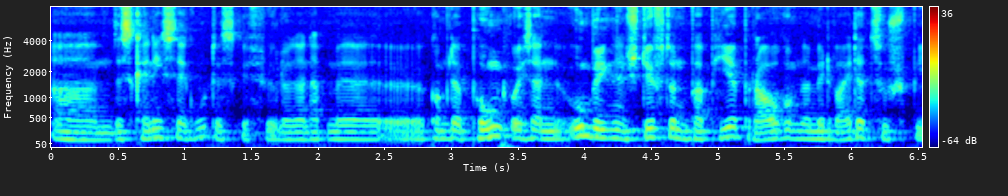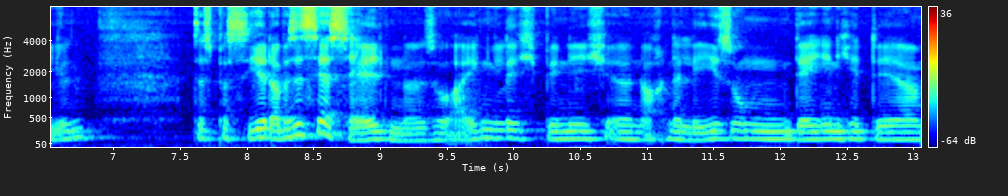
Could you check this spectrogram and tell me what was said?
Ähm, das kenne ich sehr gut, das Gefühl. Und dann mir, äh, kommt der Punkt, wo ich dann unbedingt einen Stift und ein Papier brauche, um damit weiterzuspielen. Das passiert, aber es ist sehr selten. Also eigentlich bin ich äh, nach einer Lesung derjenige, der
